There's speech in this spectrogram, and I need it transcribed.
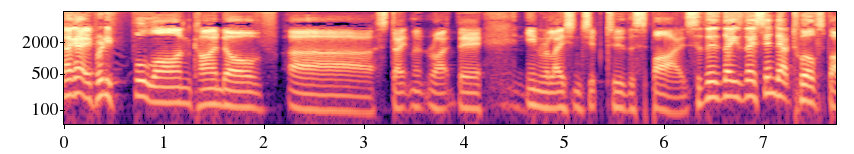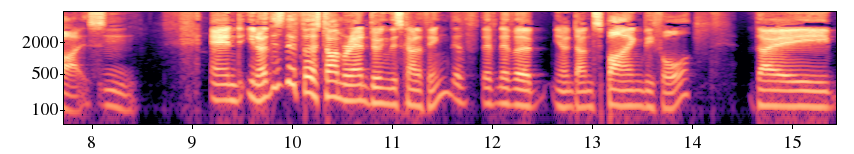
Okay, pretty full on kind of uh, statement right there in relationship to the spies. So they, they, they send out 12 spies. And, you know, this is their first time around doing this kind of thing. They've, they've never, you know, done spying before. They,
